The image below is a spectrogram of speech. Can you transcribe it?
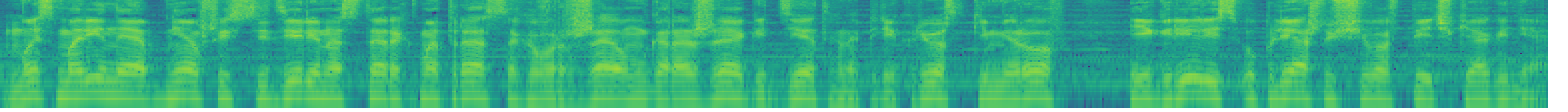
Мы с Мариной, обнявшись, сидели на старых матрасах в ржавом гараже где-то на перекрестке миров и грелись у пляшущего в печке огня.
